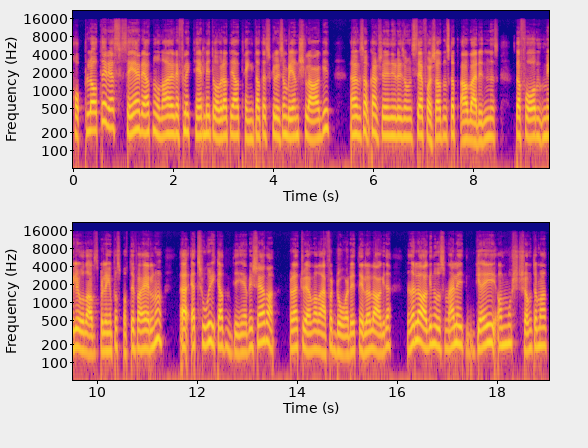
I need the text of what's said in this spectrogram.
poplåter. Jeg ser det at noen har reflektert litt over at de har tenkt at det skulle liksom bli en slager. Så kanskje de liksom ser for seg at den skal ta verden, skal få millioner avspillinger på Spotify eller noe. Jeg tror ikke at det vil skje, da. For der tror jeg man er for dårlig til å lage det. Men å lage noe som er litt gøy og morsomt, og man,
